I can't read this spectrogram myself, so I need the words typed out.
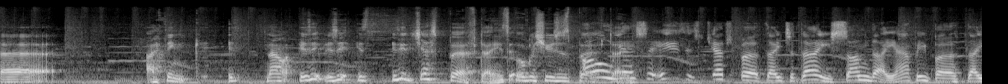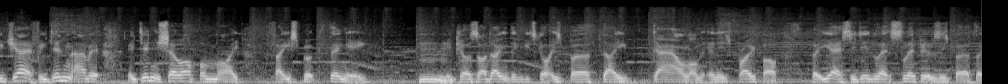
uh, I think it, now is it is it is, is it Jeff's birthday? Is it Ugly Shoes' birthday? Oh yes, it is. It's Jeff's birthday today, Sunday. Happy birthday, Jeff. He didn't have it. It didn't show up on my Facebook thingy because I don't think he's got his birthday down on in his profile. But yes, he did let slip it was his birthday.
